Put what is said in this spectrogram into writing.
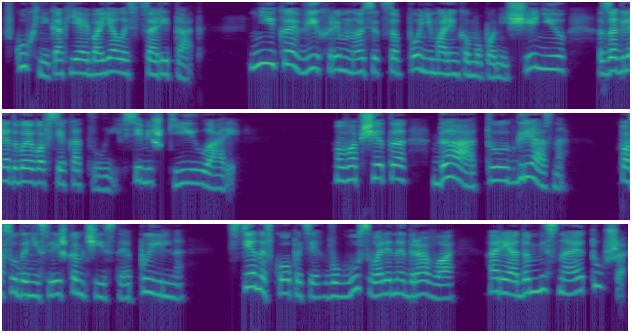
В кухне, как я и боялась, царит ад. Ника вихрем носится по немаленькому помещению, заглядывая во все котлы, все мешки и лари. Вообще-то, да, тут грязно. Посуда не слишком чистая, пыльно. Стены в копоте, в углу свалены дрова, а рядом мясная туша.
